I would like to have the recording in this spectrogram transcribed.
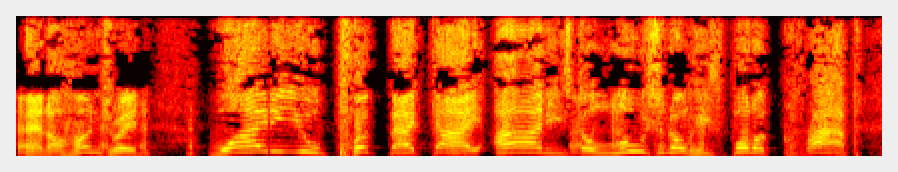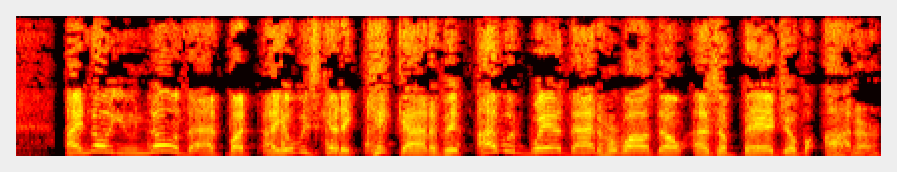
And a hundred. Why do you put that guy on? He's delusional. He's full of crap. I know you know that, but I always get a kick out of it. I would wear that, Geraldo, as a badge of honor.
